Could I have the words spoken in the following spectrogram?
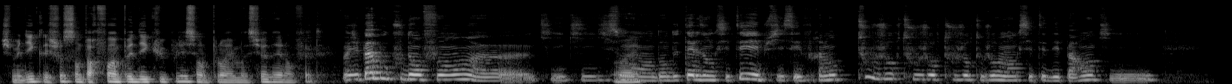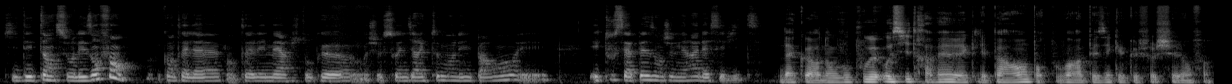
Je me dis que les choses sont parfois un peu décuplées sur le plan émotionnel en fait. Moi, j'ai pas beaucoup d'enfants euh, qui, qui, qui, sont ouais. dans de telles anxiétés. Et puis, c'est vraiment toujours, toujours, toujours, toujours l'anxiété des parents qui, qui déteint sur les enfants quand elle, quand elle émerge. Donc, euh, moi, je soigne directement les parents et, et tout s'apaise en général assez vite. D'accord, donc vous pouvez aussi travailler avec les parents pour pouvoir apaiser quelque chose chez l'enfant.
